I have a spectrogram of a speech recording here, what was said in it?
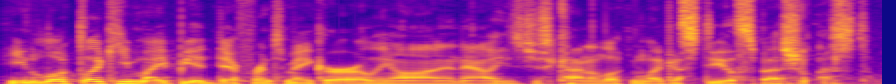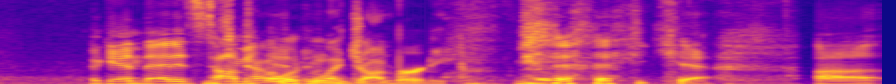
he looked like he might be a difference maker early on, and now he's just kind of looking like a steal specialist. Again, that is Tommy. Kind of looking like Jon Berti. yeah. Uh,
